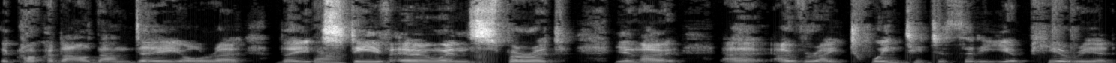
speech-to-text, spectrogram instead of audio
the crocodile Dundee or uh, the yeah. Steve Irwin spirit, you know, uh, over a twenty to thirty year period,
